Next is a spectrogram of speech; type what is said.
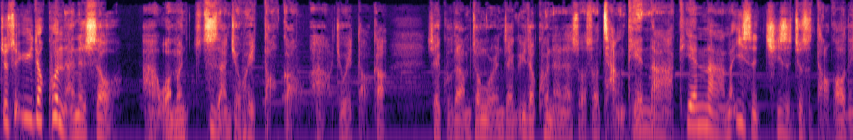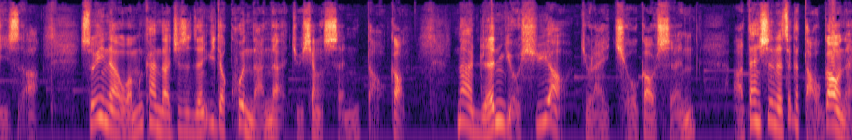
就是遇到困难的时候啊，我们自然就会祷告啊，就会祷告。所以古代我们中国人在遇到困难的时候说“苍天呐，天呐”，那意思其实就是祷告的意思啊。所以呢，我们看到就是人遇到困难呢，就向神祷告。那人有需要就来求告神啊，但是呢，这个祷告呢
